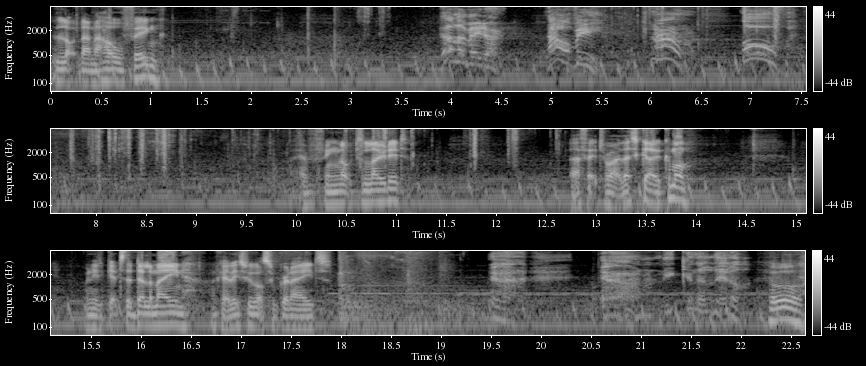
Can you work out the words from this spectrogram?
Lock down the whole thing. Elevator! Alvy! Ah, Move! Everything locked and loaded. Perfect. Right, let's go. Come on. We need to get to the Delamain. Okay, at least we've got some grenades. Leaking a little. Oh.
